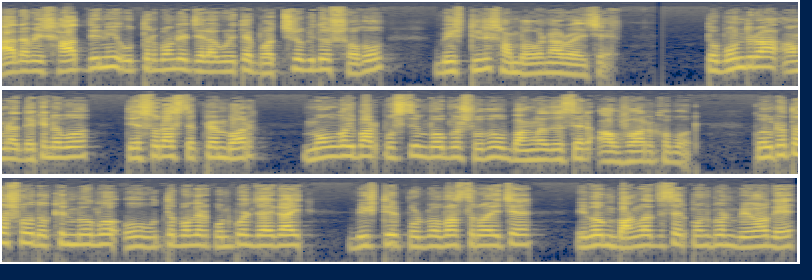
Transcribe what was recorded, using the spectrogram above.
আগামী সাত দিনই উত্তরবঙ্গের জেলাগুলিতে বজ্রবিদ্যুৎ সহ বৃষ্টির সম্ভাবনা রয়েছে। তো বন্ধুরা, আমরা দেখে নেব তেসরা সেপ্টেম্বর, মঙ্গলবার পশ্চিমবঙ্গ সহ বাংলাদেশের আবহাওয়ার খবর। কলকাতা সহ দক্ষিণবঙ্গ ও উত্তরবঙ্গের কোন কোন জায়গায় বৃষ্টির পূর্বাভাস রয়েছে এবং বাংলাদেশের কোন কোন বিভাগে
